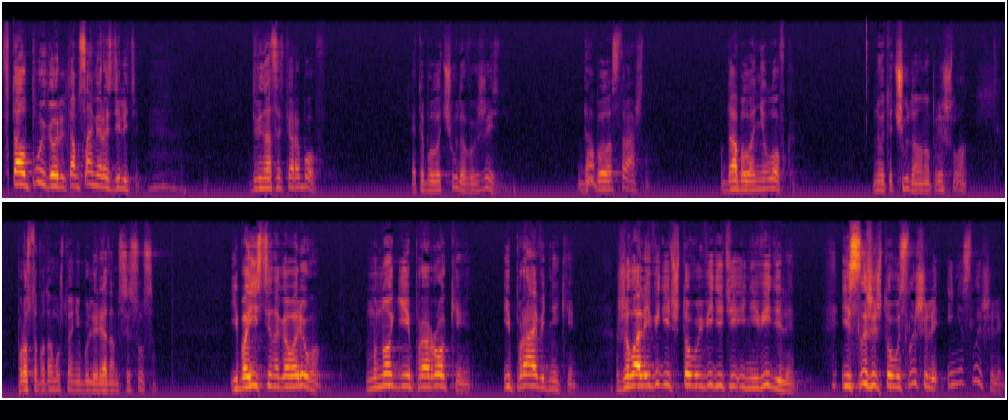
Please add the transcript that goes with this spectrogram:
в толпу и говорили, там сами разделите. 12 коробов. Это было чудо в их жизни. Да, было страшно. Да, было неловко. Но это чудо, оно пришло. Просто потому, что они были рядом с Иисусом. Ибо истинно говорю вам, многие пророки и праведники желали видеть, что вы видите и не видели, и слышать, что вы слышали и не слышали.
